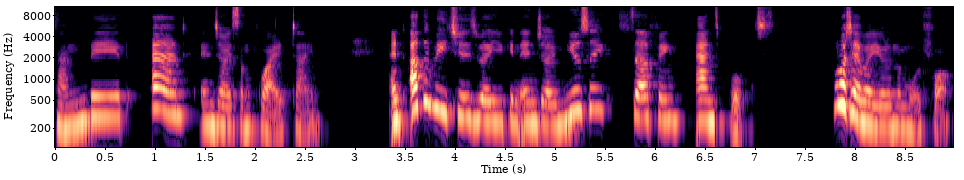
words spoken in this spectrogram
sunbathe, and enjoy some quiet time. And other beaches where you can enjoy music, surfing, and sports. Whatever you're in the mood for.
